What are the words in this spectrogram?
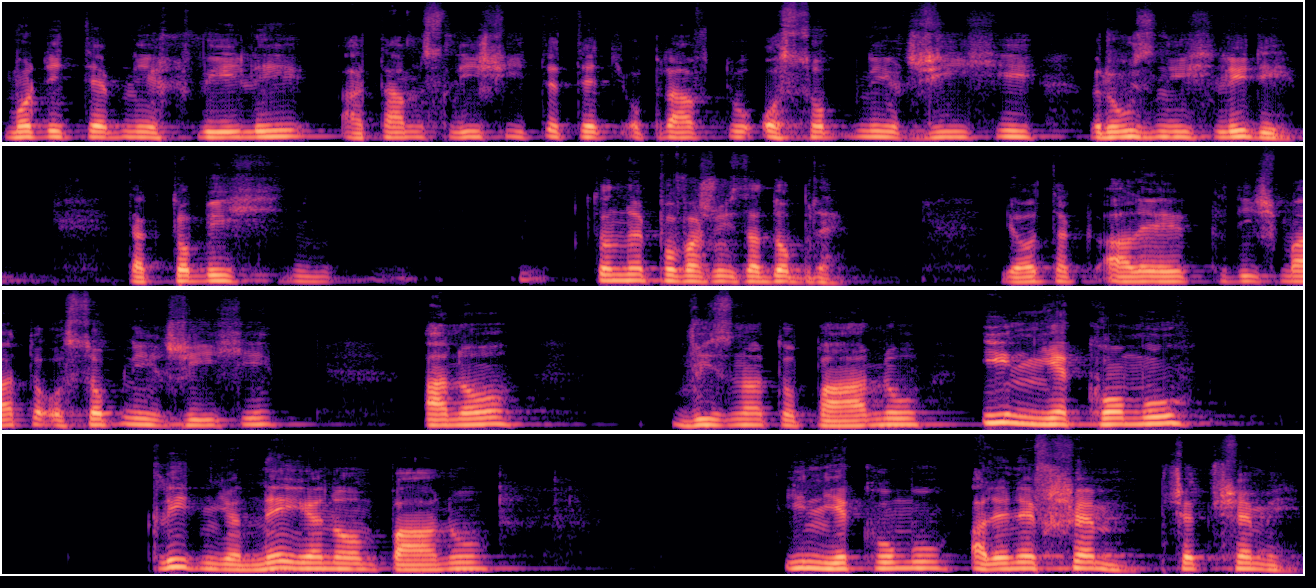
modlitební chvíli a tam slyšíte teď opravdu osobní hříchy různých lidí. Tak to bych, to nepovažuji za dobré. Jo, tak, ale když máte osobní hříchy, ano, vyznat to pánu i někomu, klidně nejenom pánu, i někomu, ale ne všem, před všemi.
